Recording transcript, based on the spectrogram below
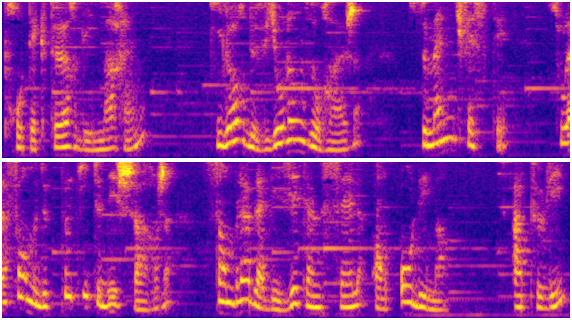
protecteurs des marins qui, lors de violents orages, se manifestaient sous la forme de petites décharges semblables à des étincelles en haut des mâts, appelés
